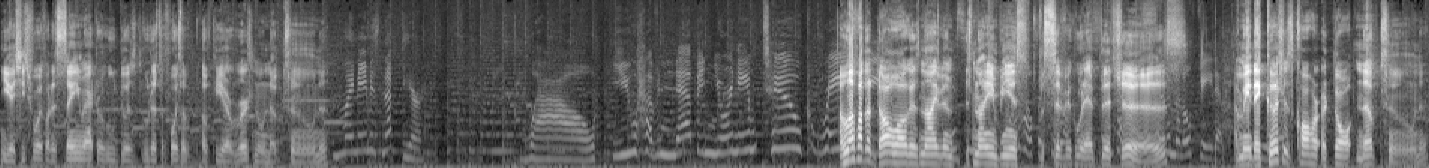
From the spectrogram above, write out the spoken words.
Yeah, she's voiced by the same actor who does who does the voice of, of the original Neptune. My name is Nepgear. Wow, you have Nep in your name too. Crazy. I love how the dog dialogue is not even it's not even being specific who that bitch is. I mean, they could just call her Adult Neptune.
